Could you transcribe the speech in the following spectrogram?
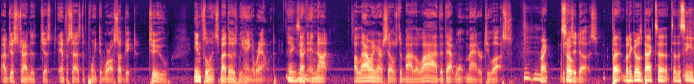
I'm just trying to just emphasize the point that we're all subject to influence by those we hang around, Exactly. and, and not allowing ourselves to buy the lie that that won't matter to us mm-hmm. Right. because so, it does. but but it goes back to, to the seed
